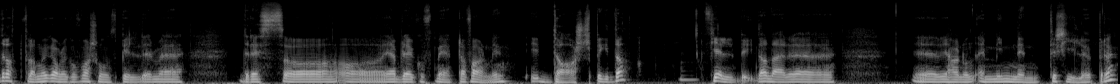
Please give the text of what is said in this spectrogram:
dratt fram noen gamle konfirmasjonsbilder med dress, og, og jeg ble konfirmert av faren min i Dalsbygda. Mm. Fjellbygda, der eh, eh, vi har noen eminente skiløpere,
